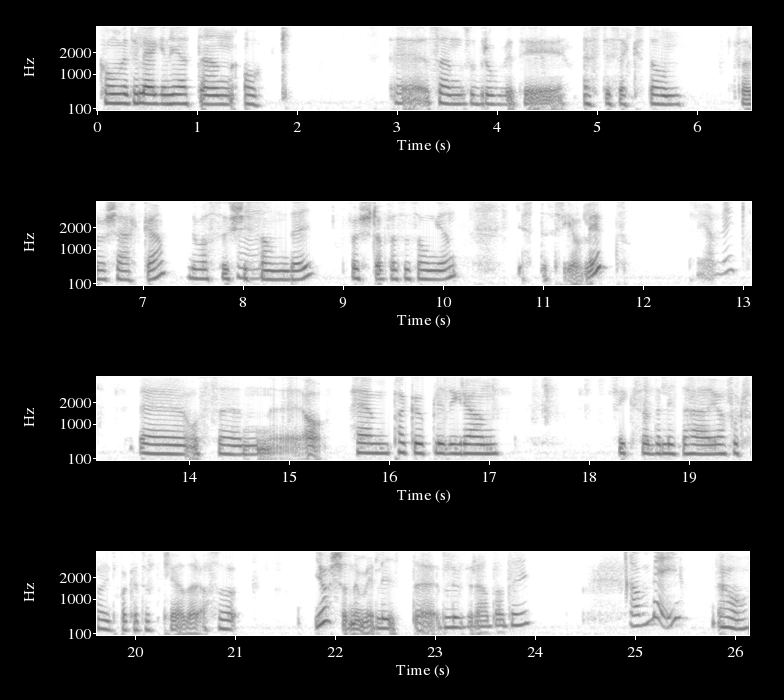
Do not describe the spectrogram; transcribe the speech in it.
kom vi till lägenheten och eh, sen så drog vi till ST16 för att käka. Det var Sushi Mm. Sunday, första för säsongen. Jättetrevligt. Trevligt. Eh, och sen eh, ja, hem, packa upp lite grann. Fixade lite här. Jag har fortfarande inte packat upp kläder. Alltså, jag känner mig lite lurad av dig. Av mig? Ja.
